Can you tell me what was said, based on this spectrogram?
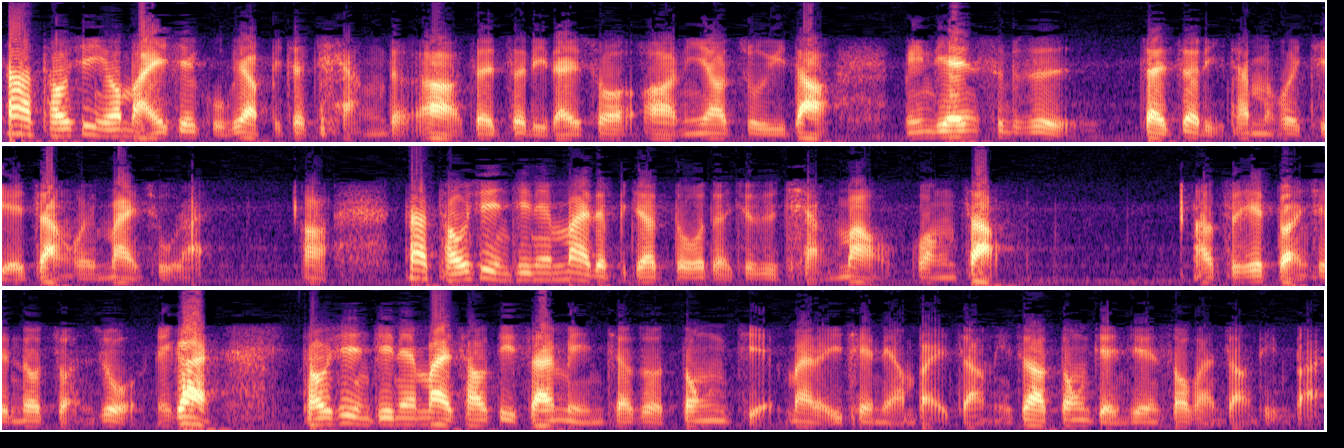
那投信有买一些股票比较强的啊，在这里来说啊，你要注意到明天是不是在这里他们会结账会卖出来。啊，那投信今天卖的比较多的就是强茂、光照，啊，这些短线都转弱。你看，投信今天卖超第三名叫做东碱，卖了一千两百张。你知道东碱今天收盘涨停板，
